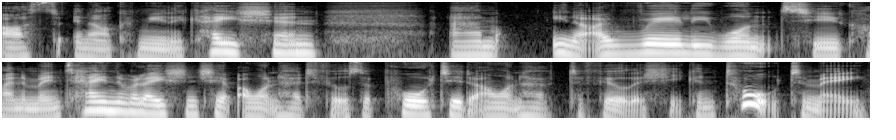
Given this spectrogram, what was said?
us in our communication. Um, you know, I really want to kind of maintain the relationship. I want her to feel supported. I want her to feel that she can talk to me.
